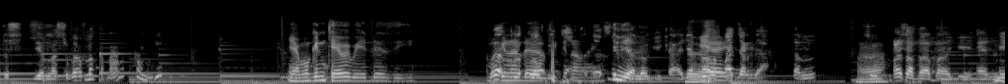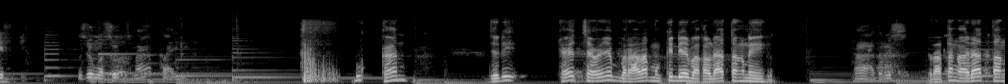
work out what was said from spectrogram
terus dia nggak suka emang kenapa anjing? Ya mungkin cewek beda sih. Mungkin Nggak, ada logika- pikiran lain. Mungkin ya logika aja Iya. kalau Iya, pacar datang Hah? surprise apa apa lagi Enif terus lu nggak suka kenapa anjing? Bukan. Jadi kayak ceweknya berharap mungkin dia bakal datang nih. Nah terus Ternyata nggak datang.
